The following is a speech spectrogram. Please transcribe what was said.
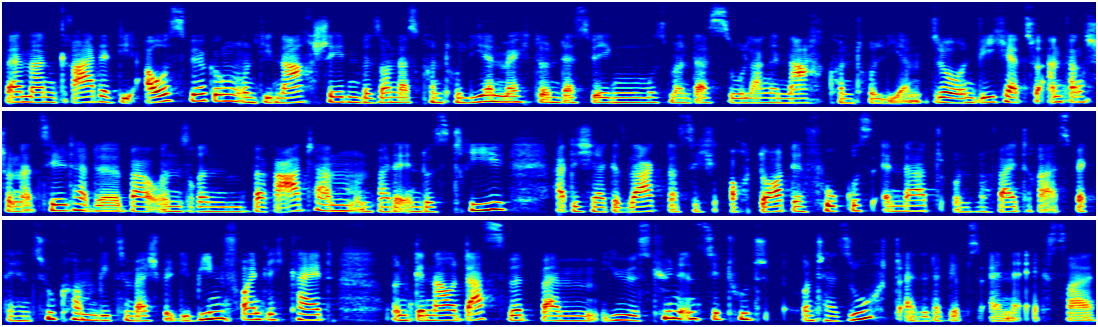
Weil man gerade die Auswirkungen und die Nachschäden besonders kontrollieren möchte und deswegen muss man das so lange nachkontrollieren. So, und wie ich ja zu Anfangs schon erzählt hatte, bei unseren Beratern und bei der Industrie hatte ich ja gesagt, dass sich auch dort der Fokus ändert und noch weitere Aspekte hinzukommen, wie zum Beispiel die Bienenfreundlichkeit. Und genau das wird beim Julius Kühn Institut untersucht. Also da gibt es eine extra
